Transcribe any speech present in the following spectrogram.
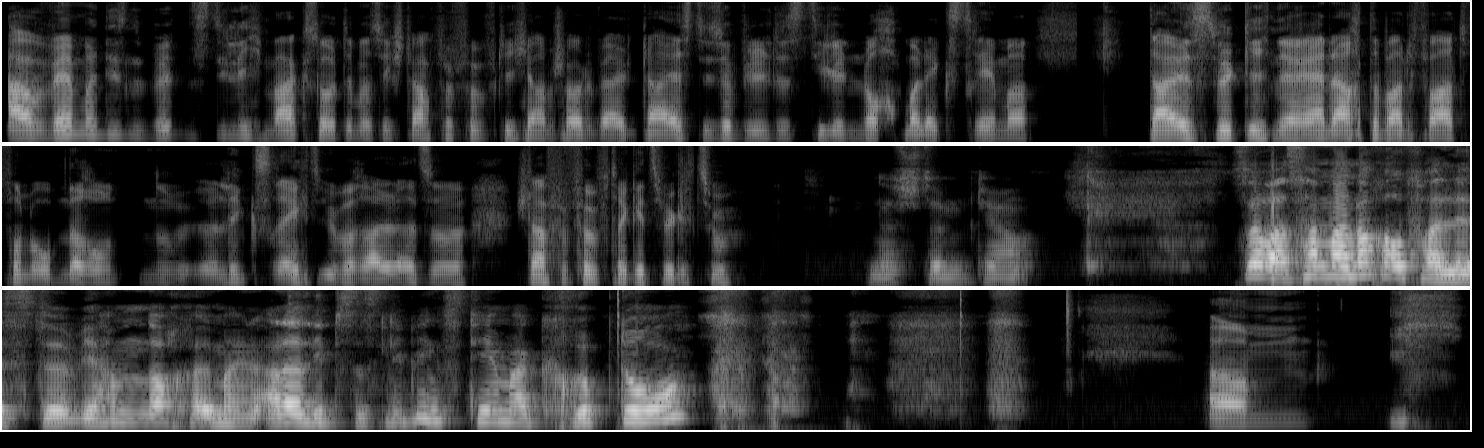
Aber wenn man diesen wilden Stil nicht mag, sollte man sich Staffel 5 nicht anschauen, weil da ist dieser wilde Stil nochmal extremer. Da ist wirklich eine reine Achterbahnfahrt von oben nach unten, links, rechts, überall. Also Staffel 5, da geht's wirklich zu. Das stimmt, ja. So, was haben wir noch auf der Liste? Wir haben noch mein allerliebstes Lieblingsthema, Krypto. ähm, ich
